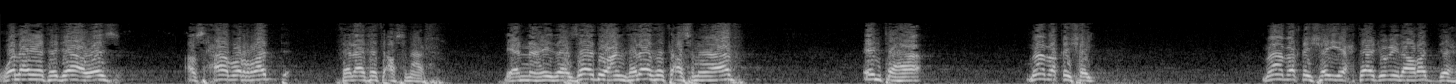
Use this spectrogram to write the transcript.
ولا يتجاوز أصحاب الرد ثلاثة أصناف لأنها إذا زادوا عن ثلاثة أصناف انتهى ما بقي شيء. ما بقي شيء يحتاج إلى رده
